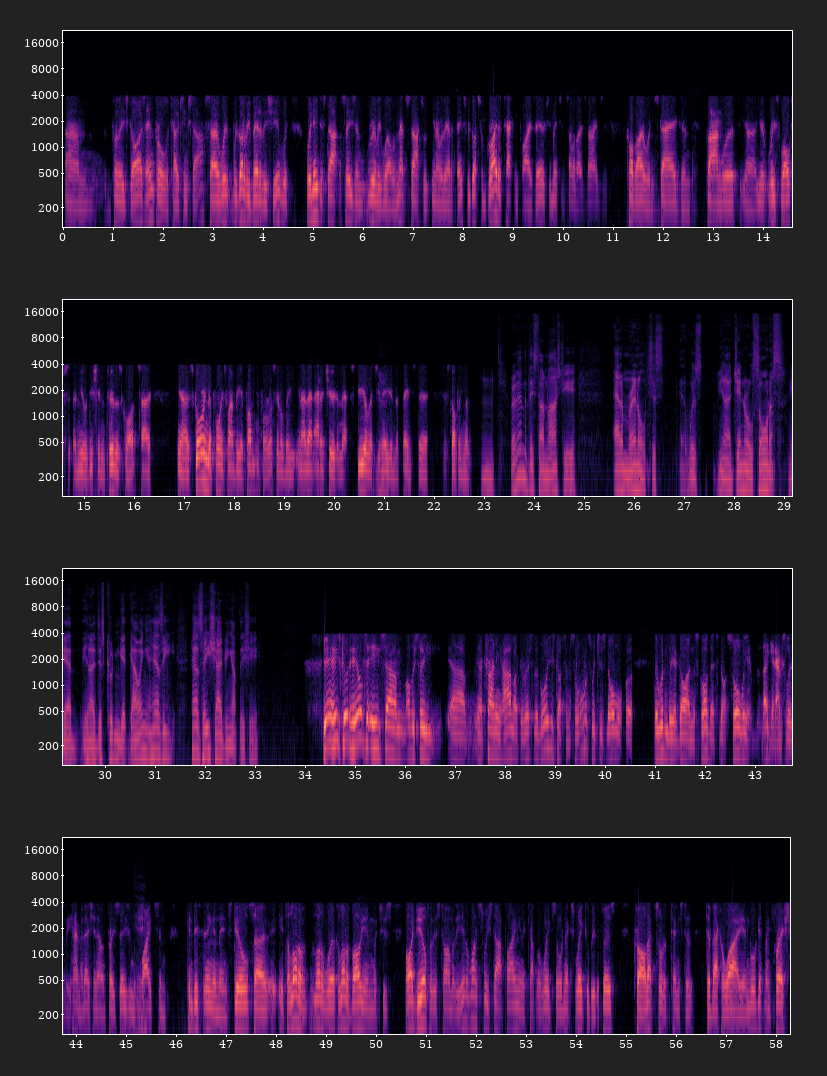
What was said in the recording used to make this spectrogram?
um, for these guys and for all the coaching staff. So we, we've got to be better this year. We we need to start the season really well, and that starts with you know with our defence. We've got some great attacking players there, as you mentioned some of those names, Cobbo and Staggs and Farnworth. You know, Reece Walsh, a new addition to the squad. So you know, scoring the points won't be a problem for us. It'll be, you know, that attitude and that steel that you need in defence to, to stopping them. Mm. Remember this time last year, Adam Reynolds just uh, was, you know, general soreness. He had, you know, just couldn't get going. How's he? How's he shaping up this year? Yeah, he's good, Hills. He's um, obviously uh, you know training hard like the rest of the boys. He's got some soreness, which is normal for. There wouldn't be a guy in the squad that's not sore. We they get absolutely hammered, as you know, in pre-season with Yeah. weights and conditioning and then skills. So it's a lot of lot of work, a lot of volume, which is ideal for this time of the year. But once we start playing in a couple of weeks or next week will be the first trial, that sort of tends to, to back away, and we'll get them fresh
